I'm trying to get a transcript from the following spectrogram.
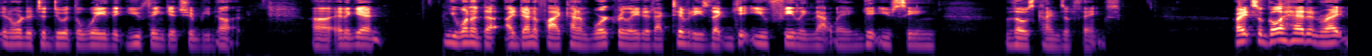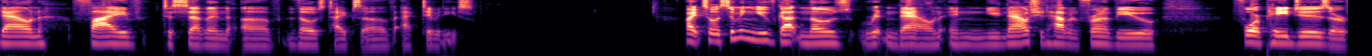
in order to do it the way that you think it should be done. Uh, and again, you want to identify kind of work related activities that get you feeling that way and get you seeing those kinds of things. All right, so go ahead and write down five to seven of those types of activities. All right, so assuming you've gotten those written down and you now should have in front of you four pages or,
